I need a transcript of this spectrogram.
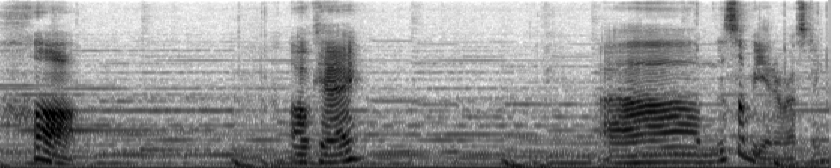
Huh. Okay. Um, this will be interesting.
